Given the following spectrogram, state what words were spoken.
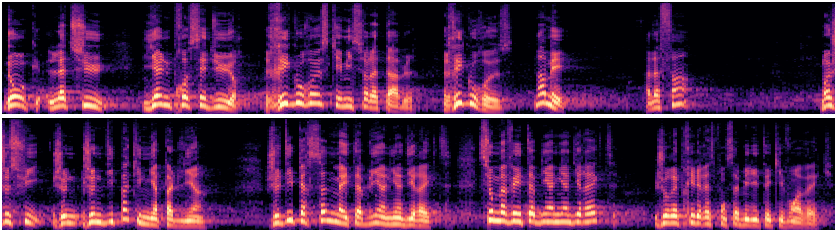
Donc là-dessus, il y a une procédure rigoureuse qui est mise sur la table, rigoureuse. Non, mais à la fin, moi je ne dis pas qu'il n'y a pas de lien. Je dis personne m'a établi un lien direct. Si on m'avait établi un lien direct, j'aurais pris les responsabilités qui vont avec.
